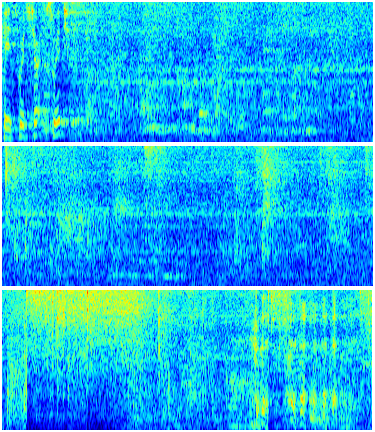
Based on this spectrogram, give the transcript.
Okay, switch, tur- switch.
